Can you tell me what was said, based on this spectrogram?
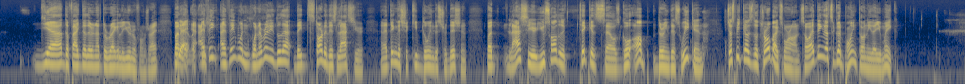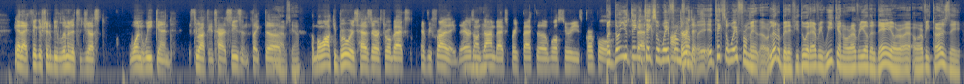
yeah, the fact that they're not the regular uniforms, right? But Yeah, I, like I think I think when whenever they do that, they started this last year, and I think they should keep doing this tradition. But last year, you saw the ticket sales go up during this weekend, just because the throwbacks were on. So I think that's a good point, Tony, that you make. Yeah, and I think it should be limited to just one weekend throughout the entire season. Like the Perhaps, yeah. The Milwaukee Brewers has their throwbacks every Friday. The Arizona Mhm. Diamondbacks break back the World Series purple. But don't you think it takes away from, from it takes away from it a little bit if you do it every weekend or every other day or or every Thursday?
